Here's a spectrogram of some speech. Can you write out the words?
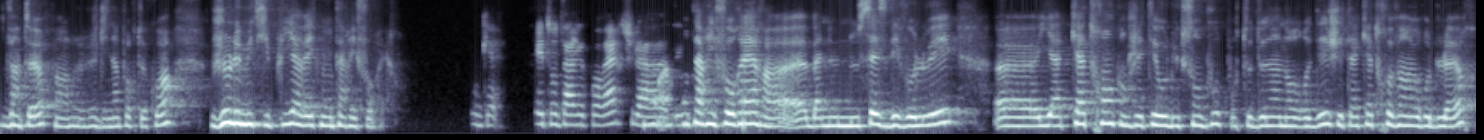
20 heures, je dis n'importe quoi, je le multiplie avec mon tarif horaire. Ok. Et ton tarif horaire, tu l'as Mon tarif horaire euh, bah, ne, cesse d'évoluer. Euh, il y a 4 ans, quand j'étais au Luxembourg, pour te donner un ordre d'idée, j'étais à 80 euros de l'heure,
